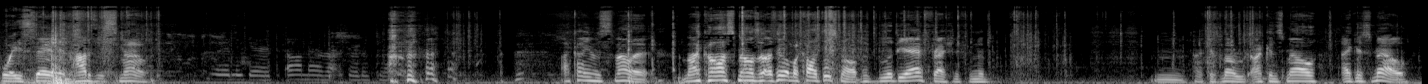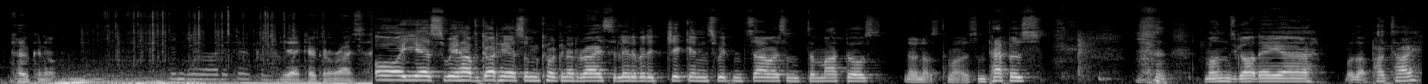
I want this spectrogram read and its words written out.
What are you saying? How does it smell? Really good. Oh no, that's really good. I can't even smell it. My car smells, I think what my car does smell, the bloody air freshener from the... Mm, I can smell, I can smell, I can smell coconut. Didn't you order coconut? Yeah, coconut rice. Oh yes, we have got here some coconut rice, a little bit of chicken, sweet and sour, some tomatoes. No, not tomatoes, some peppers. Mun's got a, uh, what's that, pad thai?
